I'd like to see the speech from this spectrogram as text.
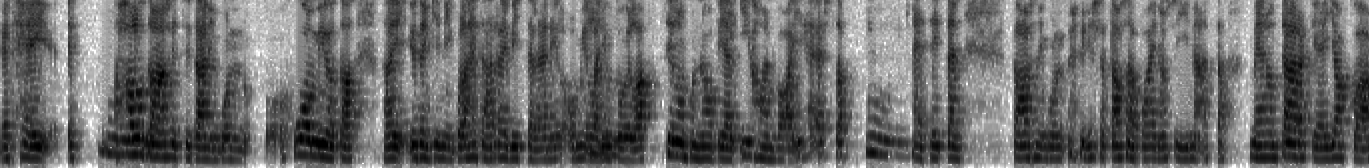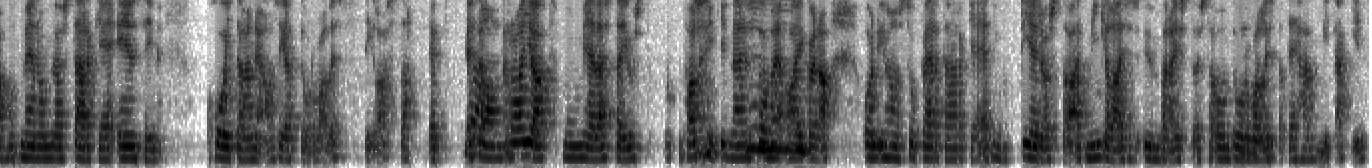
et hei, et mm. halutaan sitten sitä niin kuin huomiota tai jotenkin niin kuin lähdetään revittelemään niillä omilla mm. jutuilla silloin, kun ne on vielä ihan vaiheessa. Mm. Että sitten taas niin kuin, se tasapaino siinä, että meidän on tärkeä jakaa, mutta meidän on myös tärkeä ensin hoitaa ne asiat turvallisessa tilassa. Et, että rajat mun mielestä just varsinkin näin mm. some-aikana on ihan super tärkeää että niinku tiedostaa, että minkälaisissa ympäristöissä on turvallista mm. tehdä mitäkin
